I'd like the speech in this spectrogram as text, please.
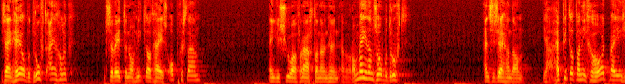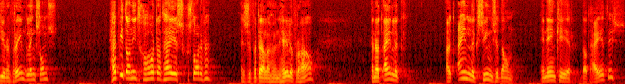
zijn heel bedroefd eigenlijk. Ze weten nog niet dat hij is opgestaan. En Yeshua vraagt dan aan hun, waarom ben je dan zo bedroefd? En ze zeggen dan, ja, heb je dat dan niet gehoord? Ben je hier een vreemdeling soms? Heb je dan niet gehoord dat hij is gestorven? En ze vertellen hun hele verhaal. En uiteindelijk, uiteindelijk zien ze dan in één keer dat hij het is.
